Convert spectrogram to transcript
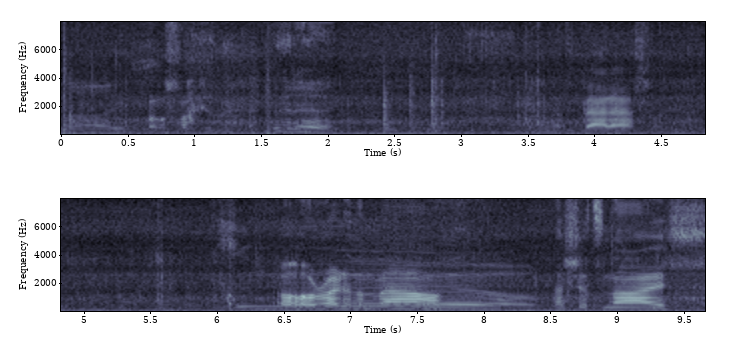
Nice. Oh, fucking. Look at that. That's badass. Oh, right in the mouth. That shit's nice.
